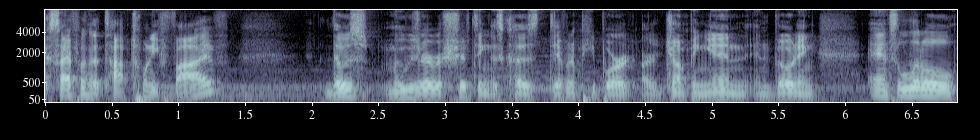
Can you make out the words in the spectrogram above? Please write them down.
aside from the top 25, those movies are ever shifting is because different people are, are jumping in and voting, and it's a little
